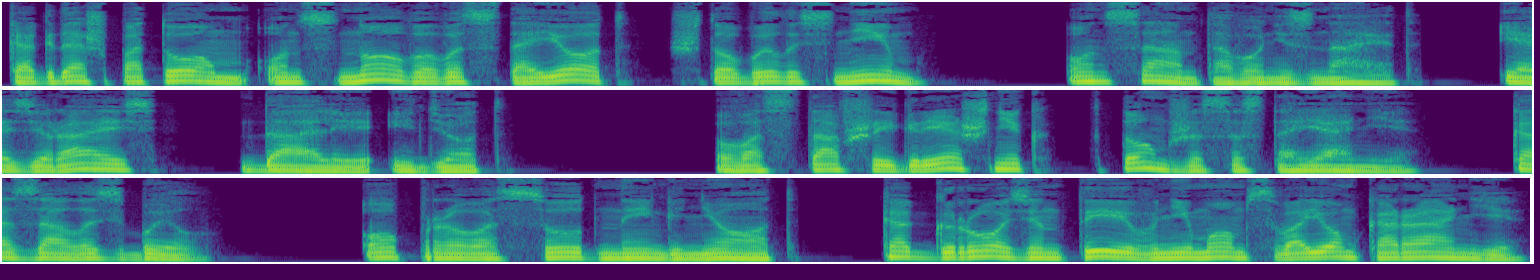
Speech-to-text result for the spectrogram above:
когда ж потом он снова восстает, что было с ним, он сам того не знает и, озираясь, далее идет. Восставший грешник в том же состоянии, казалось, был. О правосудный гнет, как грозен ты в немом своем Коранье!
